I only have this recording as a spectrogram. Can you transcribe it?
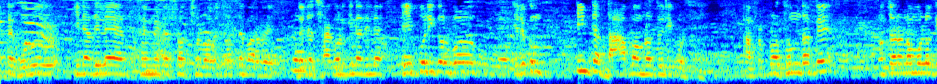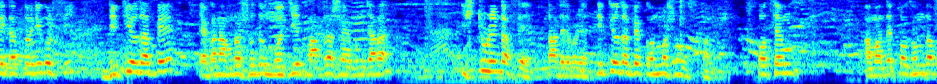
একটা গরু কিনা দিলে ফ্যামিলিটা স্বচ্ছভাবে চলতে পারবে। দুইটা ছাগল কিনা দিলে এই পরিকল্পনা, এরকম তিনটা ধাপ আমরা তৈরি করছি। আমরা প্রথম ধাপে প্রচারণামূলক এটা তৈরি করছি। দ্বিতীয় ধাপে এখন আমরা শুধু মসজিদ, মাদ্রাসা এবং যারা স্টুডেন্ট আছে তাদের পাশে। তৃতীয় ধাপে কর্মসংস্থান। প্রথম আমাদের প্রথম ধাপ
